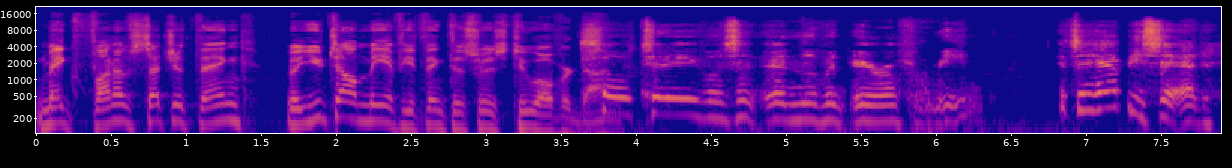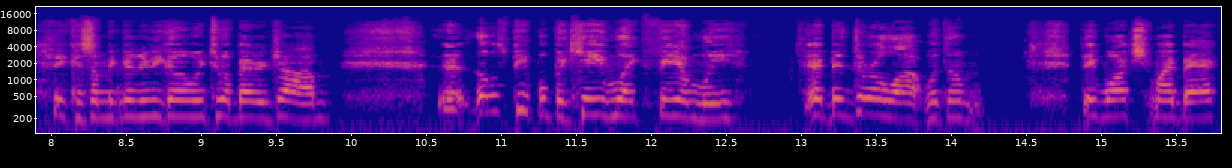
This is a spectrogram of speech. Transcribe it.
make fun of such a thing. But you tell me if you think this was too overdone. So today was an end of an era for me. It's a happy sad because I'm going to be going to a better job. Those people became like family. I've been through a lot with them. They watched my back.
